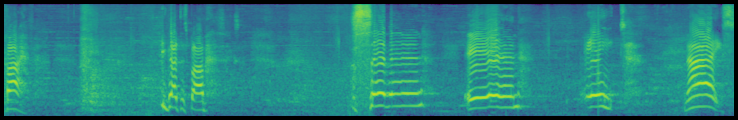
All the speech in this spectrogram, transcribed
five. You got this, Bob. Seven and eight. Nice.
